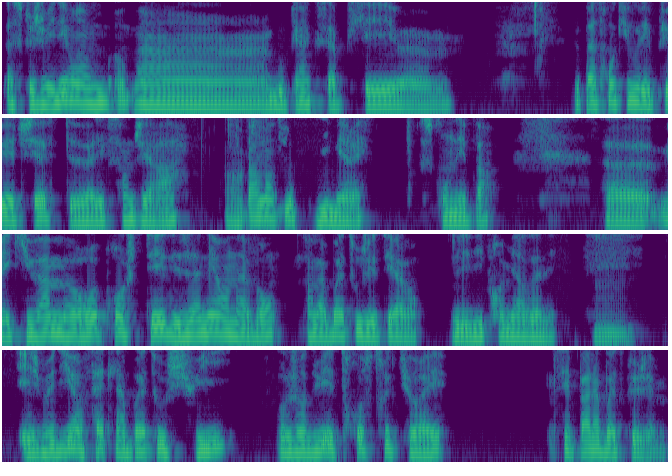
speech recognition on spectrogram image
parce que je vais lire un, bouquin qui s'appelait Le patron qui voulait plus être chef de Alexandre Gérard, qui parle d'entreprise libérée, ce qu'on n'est pas, mais qui va me reprojeter des années en avant dans la boîte où j'étais avant, les dix premières années. Hmm. Et je me dis, en fait, la boîte où je suis aujourd'hui est trop structurée. C'est pas la boîte que j'aime.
